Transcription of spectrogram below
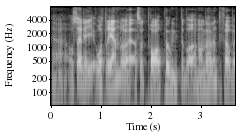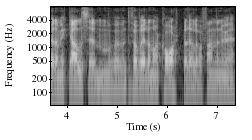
Eh, och så är det återigen då, alltså ett par punkter bara. Man behöver inte förbereda mycket alls, eller man behöver inte förbereda några kartor eller vad fan det nu är.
